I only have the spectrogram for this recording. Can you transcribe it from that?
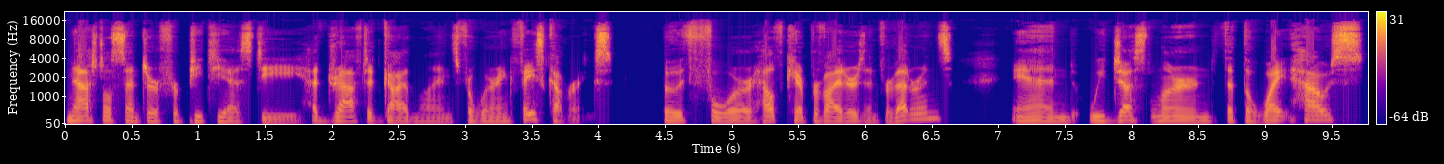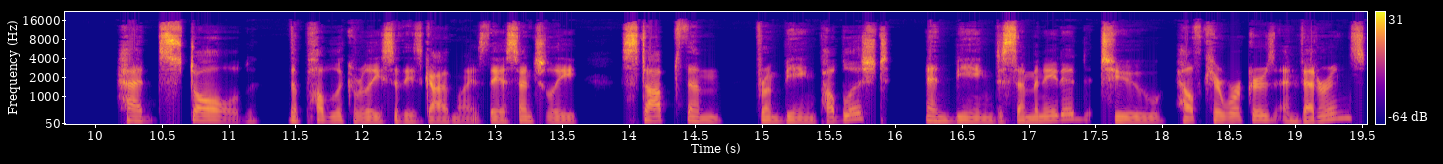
National Center for PTSD had drafted guidelines for wearing face coverings, both for healthcare providers and for veterans. And we just learned that the White House had stalled the public release of these guidelines. They essentially stopped them from being published and being disseminated to healthcare workers and veterans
